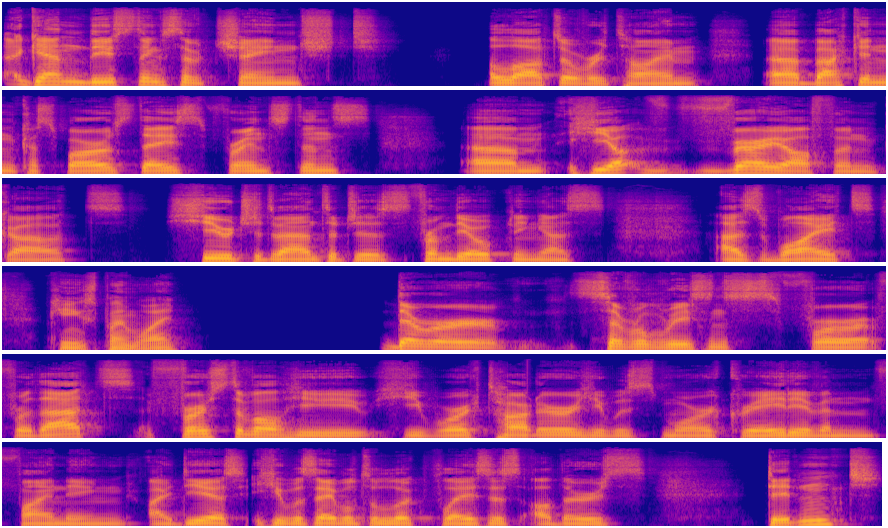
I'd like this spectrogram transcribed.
Again, these things have changed a lot over time. Uh, back in Kasparov's days, for instance, um, he very often got huge advantages from the opening as as white. Can you explain why? There were several reasons for for that. First of all, he he worked harder. He was more creative in finding ideas. He was able to look places others didn't.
